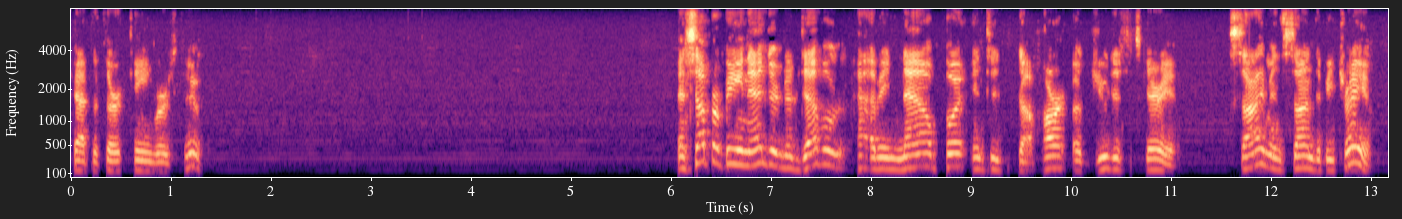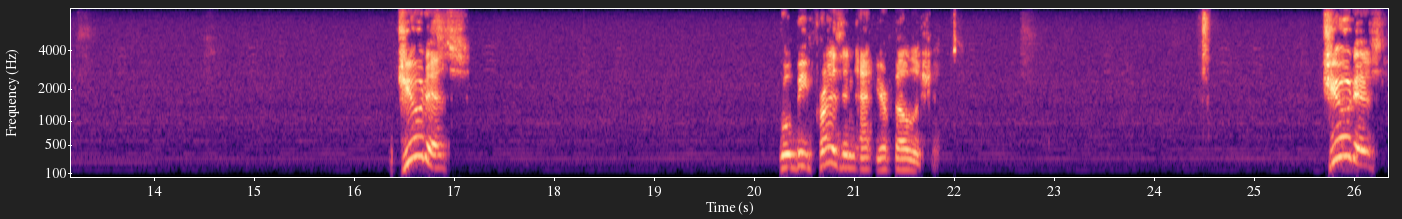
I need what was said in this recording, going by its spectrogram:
Chapter 13, verse 2. And supper being ended, the devil having now put into the heart of Judas Iscariot, Simon's son, to betray him. Judas will be present at your fellowships. Judas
